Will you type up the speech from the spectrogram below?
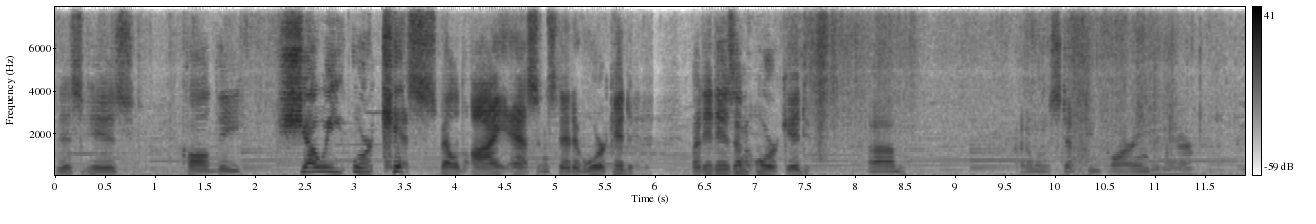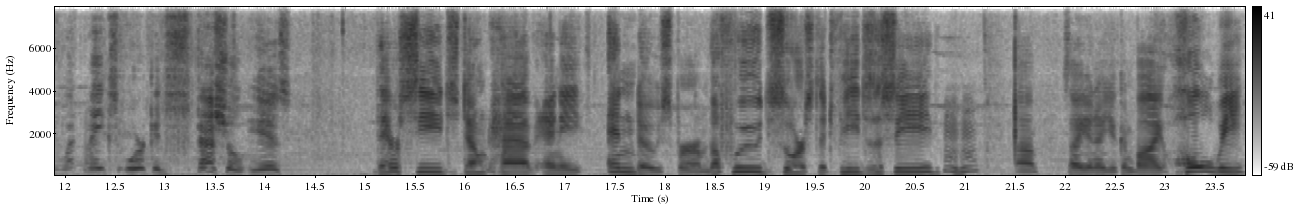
This is called the showy orchis, spelled I-S instead of orchid, but it is an orchid. Um, I don't want to step too far into there. What makes orchids special is their seeds don't have any endosperm, the food source that feeds the seed. Mm -hmm. um, so, you know, you can buy whole wheat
